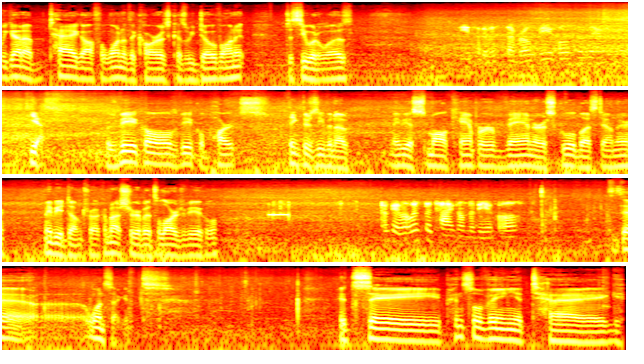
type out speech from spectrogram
we got a tag off of one of the cars because we dove on it to see what it was. You said it was several vehicles in there? Yes. There's vehicles, vehicle parts. I think there's even a maybe a small camper van or a school bus down there. Maybe a dump truck. I'm not sure, but it's a large vehicle. Okay, what was the tag on the vehicle? Uh, one second. It's a Pennsylvania tag.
